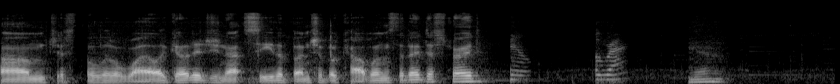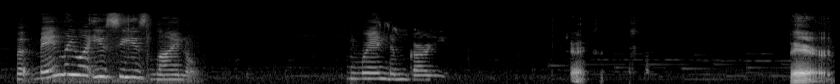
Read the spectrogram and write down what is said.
Um, just a little while ago, did you not see the bunch of bokoblins that I destroyed? you know, alright? Yeah. But mainly what you see is Lynel. Random guardian. Jackson. There.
